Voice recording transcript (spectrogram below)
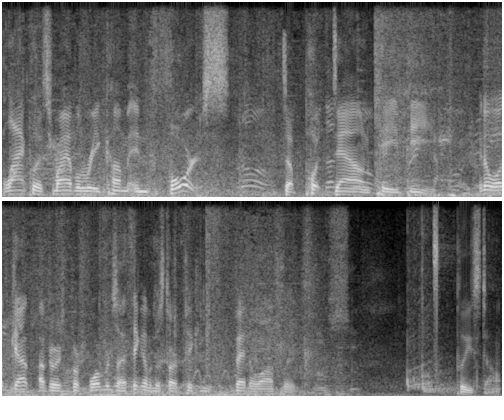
Blacklist Rivalry come in force to put down KP. You know what, Cap? After his performance, I think I'm going to start picking Veno offlane. Please don't.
